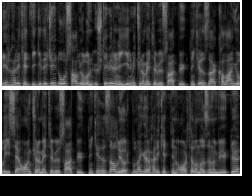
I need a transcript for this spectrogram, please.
Bir hareketli gideceği doğrusal yolun üçte birini 20 km bölü saat büyüklüğündeki hızla kalan yolu ise 10 km bölü saat büyüklüğündeki hızla alıyor. Buna göre hareketlinin ortalama hızının büyüklüğü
